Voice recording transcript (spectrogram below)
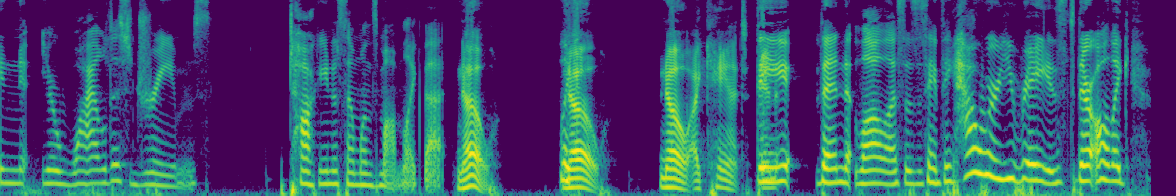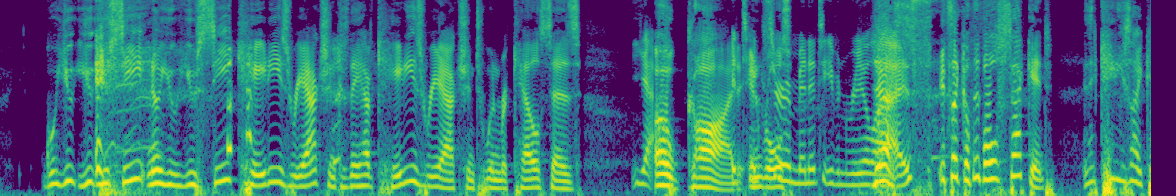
in your wildest dreams talking to someone's mom like that? No. Like- no. No, I can't. They And- then Lala says the same thing. How were you raised? They're all like, Well, you, you, you see, no, you, you see Katie's reaction because they have Katie's reaction to when Raquel says, yeah. "Oh God!" It takes her a minute to even realize. Yes, it's like a full second, and then Katie's like,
